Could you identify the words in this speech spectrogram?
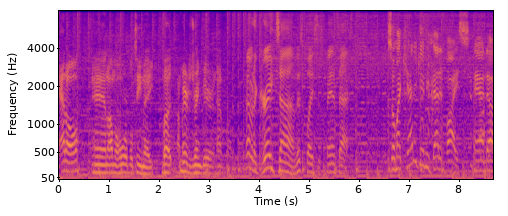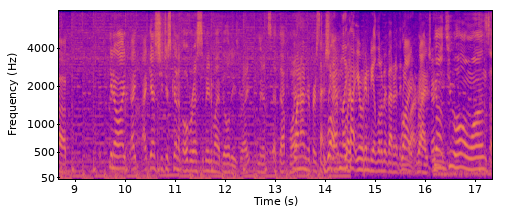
at all, and I'm a horrible teammate, but I'm here to drink beer and have fun. Having a great time. This place is fantastic. So my caddy gave me bad advice, and uh, you know, I, I, I guess she just kind of overestimated my abilities, right? I mean, it's at that point. 100%. She Right, definitely right. thought you were going to be a little bit better than you Right, are. right. We got two hole in ones. I,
